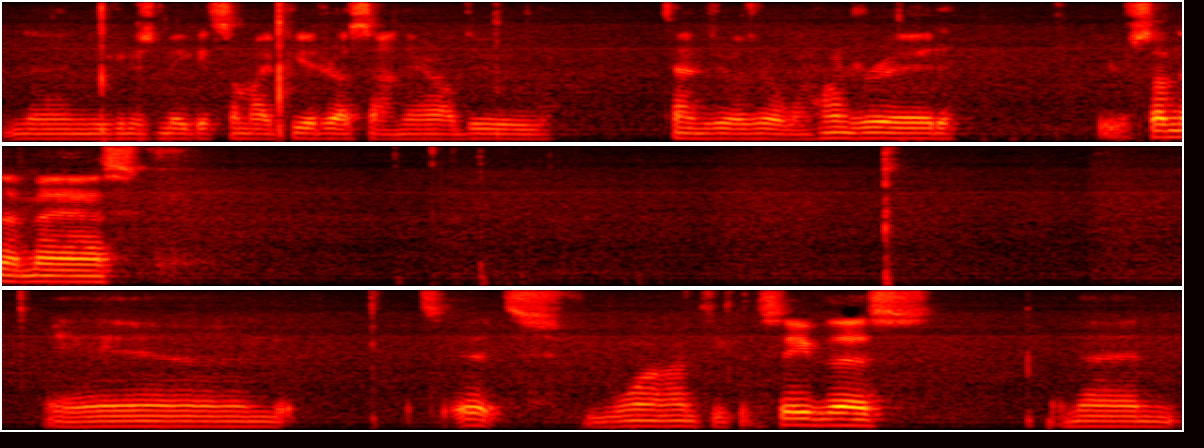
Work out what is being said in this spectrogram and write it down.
then you can just make it some IP address on there. I'll do 10.0.0.100 your subnet mask. And that's it. If you want, you can save this. And then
